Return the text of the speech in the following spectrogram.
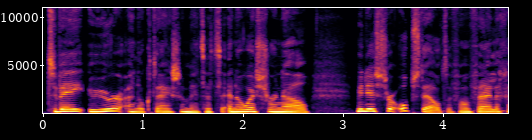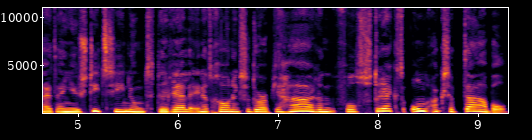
Twee uur, ook Thijssen met het NOS-journaal. Minister Opstelten van Veiligheid en Justitie noemt de rellen in het Groningse dorpje Haren volstrekt onacceptabel.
